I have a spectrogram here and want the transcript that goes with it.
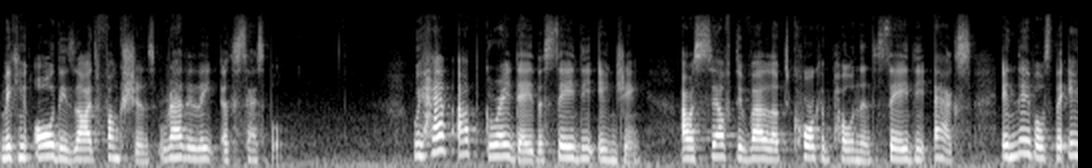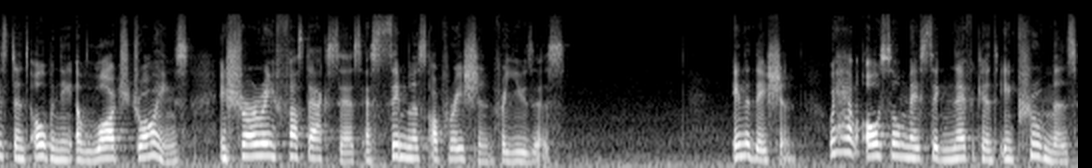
making all desired functions readily accessible. We have upgraded the CAD engine. Our self-developed core component CADX enables the instant opening of large drawings, ensuring fast access and seamless operation for users. In addition, we have also made significant improvements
